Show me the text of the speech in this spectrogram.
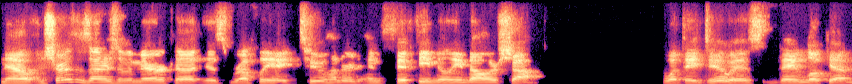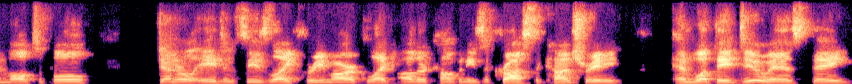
Now, Insurance Designers of America is roughly a $250 million shop. What they do is they look at multiple general agencies like 3Mark, like other companies across the country. And what they do is they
